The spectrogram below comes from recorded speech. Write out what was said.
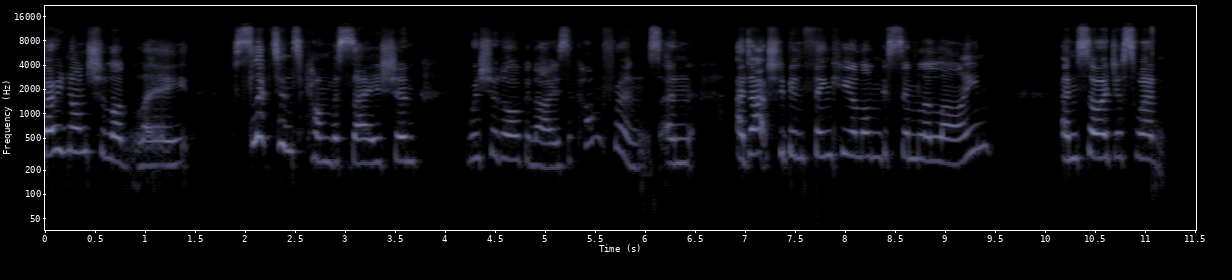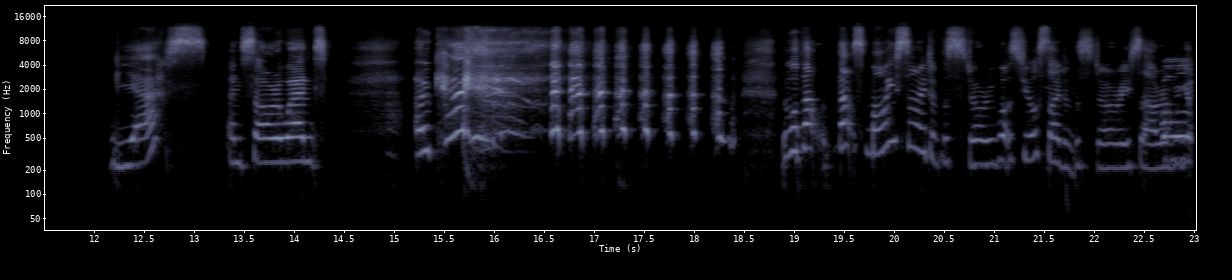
very nonchalantly slipped into conversation. We should organise a conference, and I'd actually been thinking along a similar line, and so I just went, yes, and Sarah went, okay. well that that's my side of the story. What's your side of the story sarah? Well,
